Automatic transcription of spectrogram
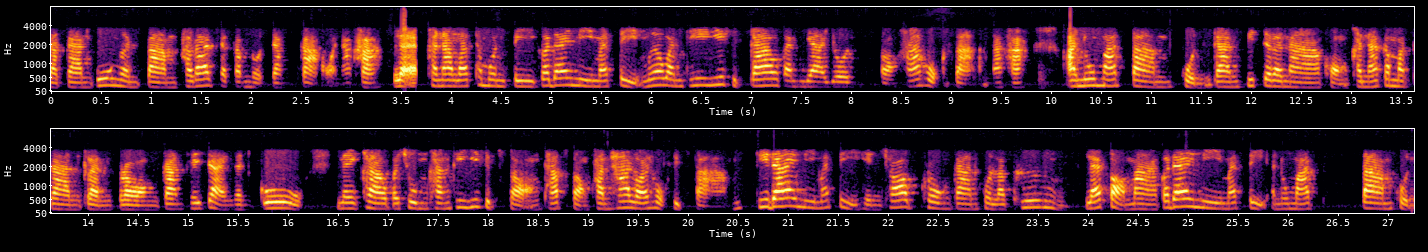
จากการกู้เงินตามพระราชกำหนดดังกล่าวนะคะ และคณะรัฐมนตรีก็ได้มีมติเมื่อวันที่ 29 กันยายน 2563 นะคะ อนุมัติตามผลการพิจารณาของคณะกรรมการกลั่นกรองการใช้จ่ายเงินกู้ ในคราวประชุมครั้งที่ 22 ทับ 2563 ที่ได้มีมติเห็นชอบโครงการคนละครึ่ง และต่อมาก็ได้มีมติอนุมัติตามผล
